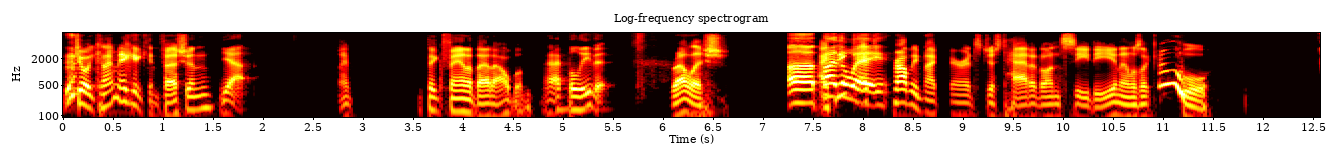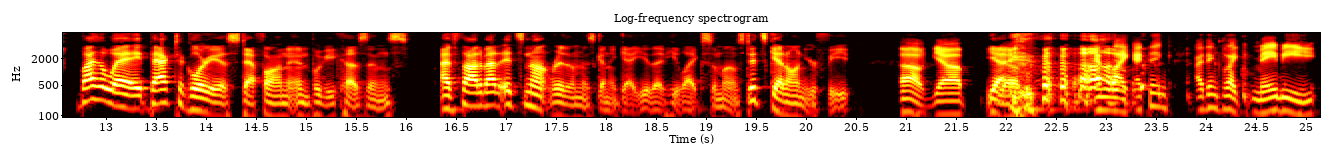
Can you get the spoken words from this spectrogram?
Joey, can I make a confession? Yeah, I'm Big fan of that album. I believe it. Relish. Uh by the way, probably my parents just had it on CD, and I was like, "Ooh, by the way, back to Gloria Estefan and Boogie Cousins. I've thought about it. It's not rhythm is going to get you that he likes the most. It's get on your feet. oh, yep, Yeah. yep." and like I think I think like maybe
